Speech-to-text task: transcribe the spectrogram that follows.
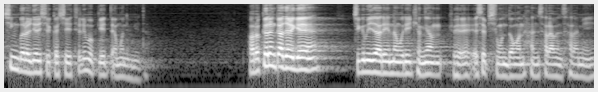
징벌을 내리실 것이 틀림없기 때문입니다. 바로 그런 가들에게 지금 이 자리에 있는 우리 경양교회 SFC 운동은 한 사람 한 사람이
